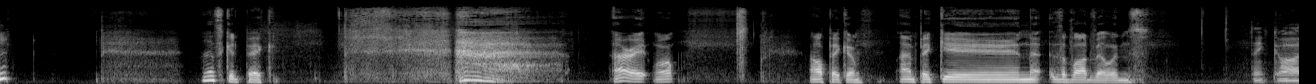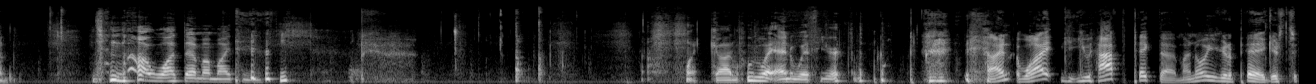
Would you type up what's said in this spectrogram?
that's a good pick. All right, well, I'll pick them. I'm picking the Vaudevillains. Thank God. Did not want them on my team. oh my God, who do I end with here? I, why you have to pick them? I know you're gonna pick. There's two,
